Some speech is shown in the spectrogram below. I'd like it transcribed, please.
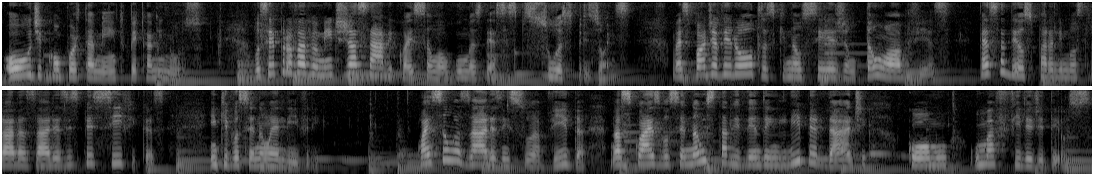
ou de comportamento pecaminoso. Você provavelmente já sabe quais são algumas dessas suas prisões, mas pode haver outras que não sejam tão óbvias. Peça a Deus para lhe mostrar as áreas específicas em que você não é livre. Quais são as áreas em sua vida nas quais você não está vivendo em liberdade como uma filha de Deus?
